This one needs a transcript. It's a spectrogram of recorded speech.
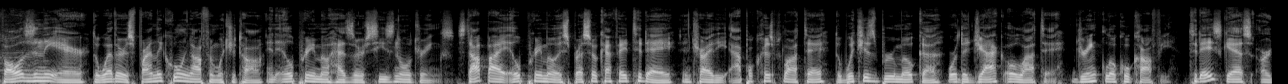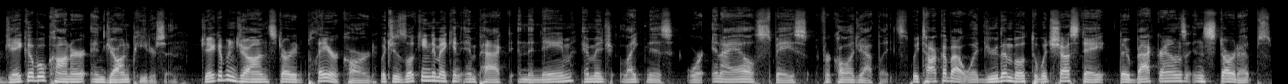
Fall is in the air, the weather is finally cooling off in Wichita, and Il Primo has their seasonal drinks. Stop by Il Primo Espresso Cafe today and try the Apple Crisp Latte, the Witch's Brew Mocha, or the Jack O Latte. Drink local coffee. Today's guests are Jacob O'Connor and John Peterson. Jacob and John started Player Card, which is looking to make an impact in the name, image, likeness, or NIL space for college athletes. We talk about what drew them both to Wichita State, their backgrounds in startups,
